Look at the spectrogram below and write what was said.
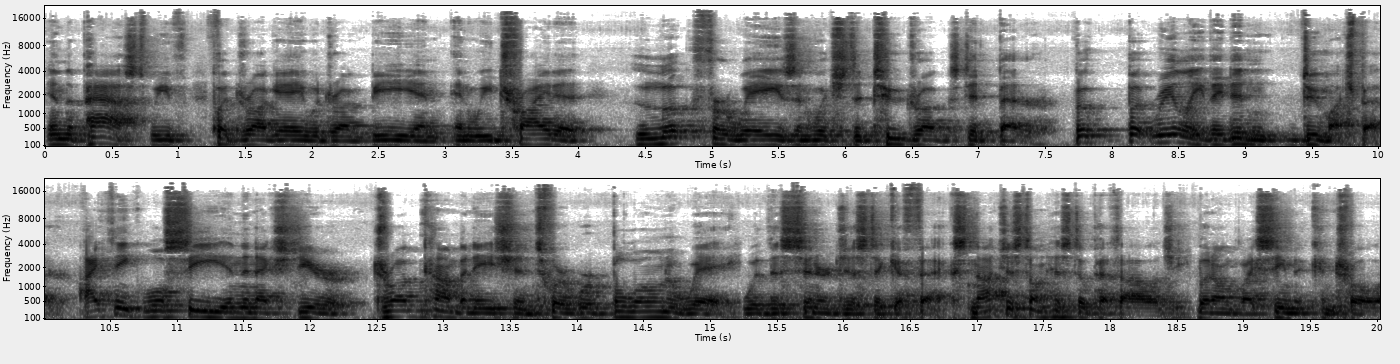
in the past, we've put drug A with drug B and, and we try to look for ways in which the two drugs did better. But, but really, they didn't do much better. I think we'll see in the next year drug combinations where we're blown away with the synergistic effects, not just on histopathology, but on glycemic control,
